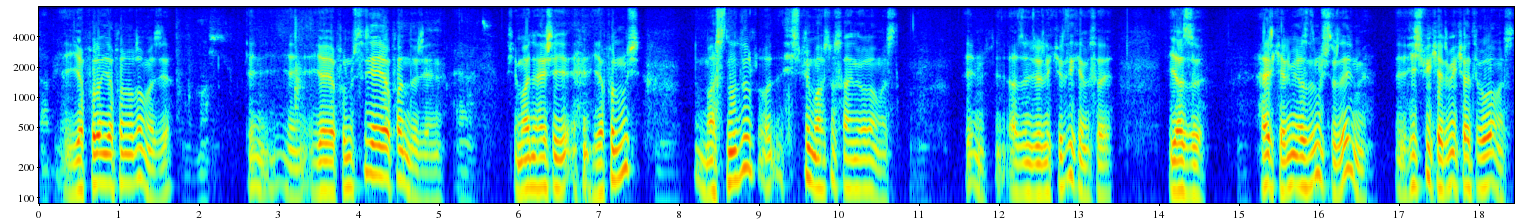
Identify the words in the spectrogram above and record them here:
tabiat E, Yapılan yapan olamaz ya. Yani ya yapılmıştır ya yapandır yani. Evet. Şimdi madem her şey yapılmış, masnudur, o hiçbir mahsus sahne olamaz. Değil mi? Az önce örnek verdik ya mesela yazı. Her kelime yazılmıştır değil mi? E, Hiçbir kelime katip olamaz.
